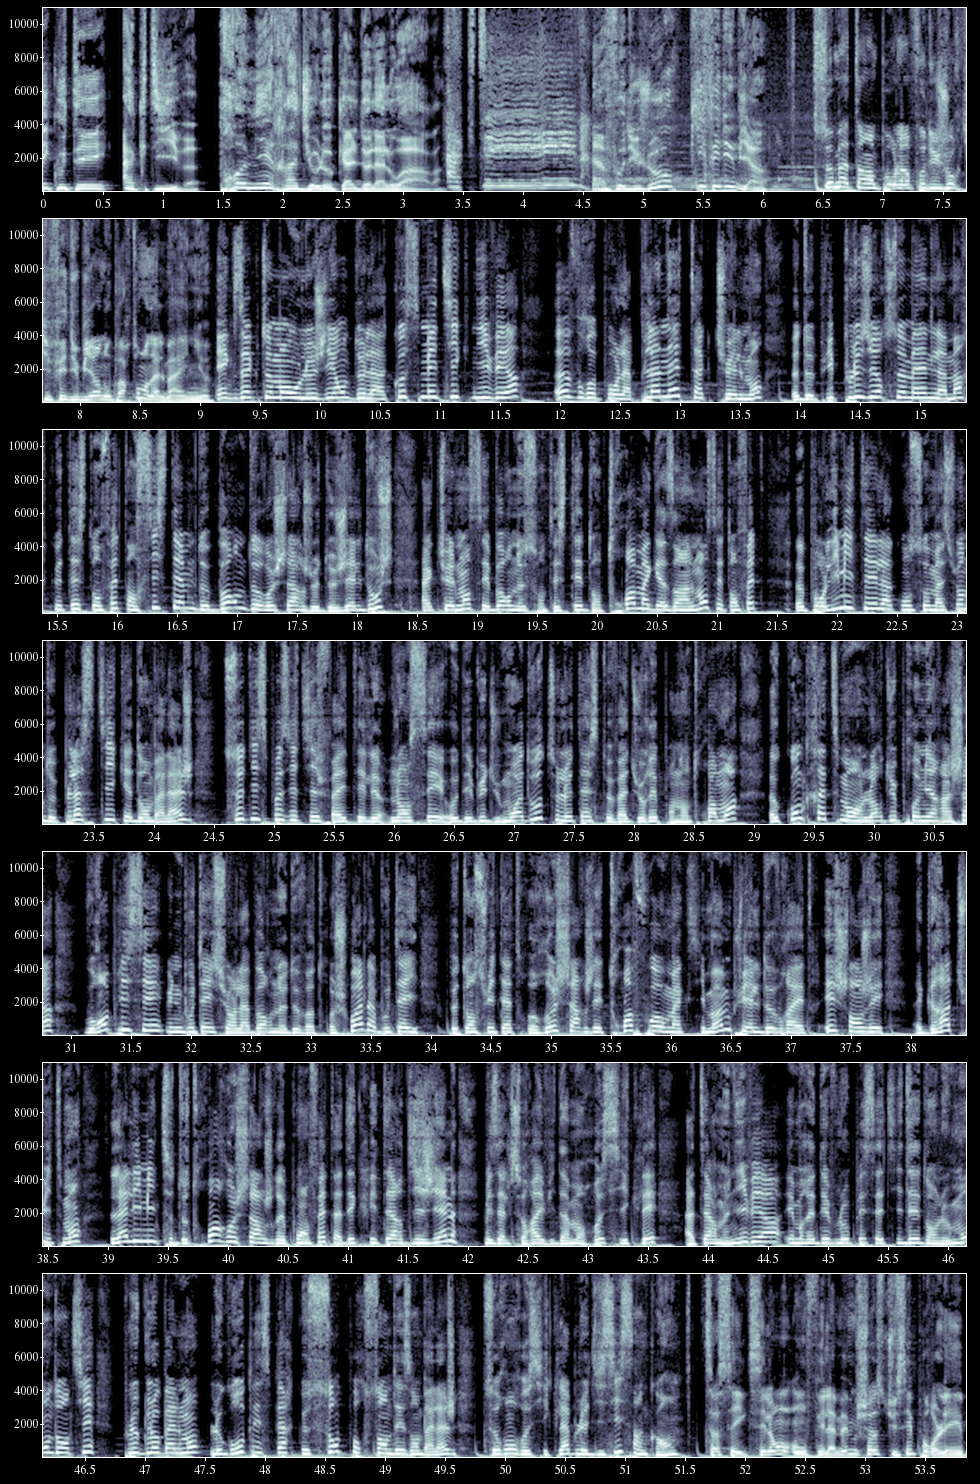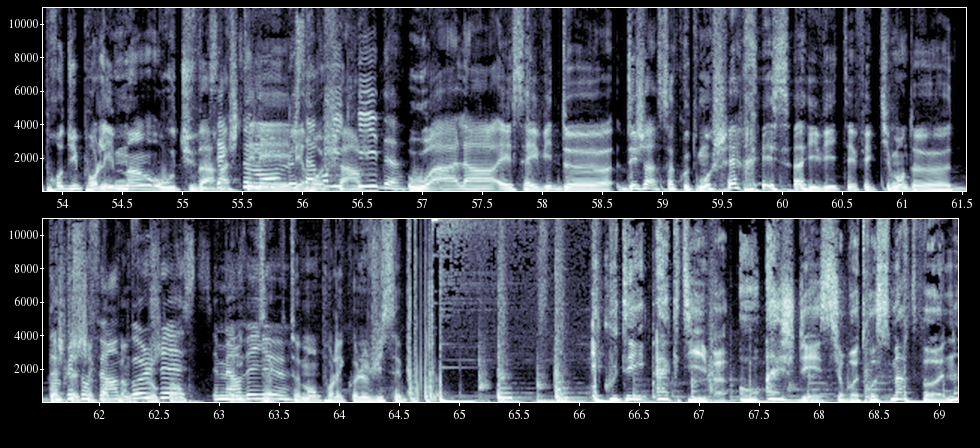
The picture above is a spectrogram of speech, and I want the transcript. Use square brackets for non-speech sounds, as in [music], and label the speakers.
Speaker 1: Vous écoutez Active, première radio locale de la Loire.
Speaker 2: Active.
Speaker 1: Info du jour qui fait du bien.
Speaker 3: Ce matin, pour l'info du jour qui fait du bien, nous partons en Allemagne.
Speaker 4: Exactement, où le géant de la cosmétique Nivea œuvre pour la planète actuellement. Depuis plusieurs semaines, la marque teste en fait un système de bornes de recharge de gel douche. Actuellement, ces bornes sont testées dans trois magasins allemands. C'est en fait euh, pour limiter la consommation de plastique et d'emballage. Ce dispositif a été lancé au début du mois d'août. Le test va durer pendant trois mois. Euh, concrètement, lors du premier achat, vous remplissez une bouteille sur la borne de votre choix. La bouteille peut ensuite être rechargée trois fois au maximum, puis elle devra être échangée gratuitement. La limite de trois recharges répond en fait à des critères d'hygiène mais elle sera évidemment recyclée. À terme, Nivea aimerait développer cette idée dans le monde entier. Plus globalement, le groupe espère que 100% des emballages seront recyclables d'ici 5 ans.
Speaker 3: Ça, c'est excellent. On fait la même chose, tu sais, pour les produits pour les mains où tu vas
Speaker 4: Exactement,
Speaker 3: racheter les,
Speaker 4: le
Speaker 3: les
Speaker 4: savon
Speaker 3: recharges.
Speaker 4: liquide.
Speaker 3: Voilà, et ça évite de. Déjà, ça coûte moins cher [laughs] et ça évite effectivement de
Speaker 4: En
Speaker 3: d'acheter
Speaker 4: plus, on fait un beau geste, c'est merveilleux.
Speaker 3: Exactement, pour l'écologie, c'est bon.
Speaker 1: Écoutez Active en HD sur votre smartphone,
